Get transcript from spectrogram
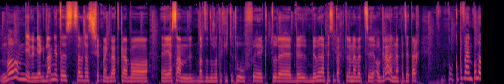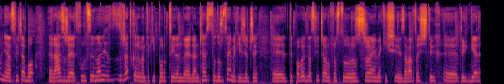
No, nie wiem, jak dla mnie to jest cały czas świetna gratka, bo e, ja sam bardzo dużo takich tytułów, e, które by, były na PC-tach, które nawet e, ograłem na PC-tach, kupowałem ponownie na Switcha, bo raz, że twórcy no, rzadko robią taki port 1 do 1, często dorzucają jakieś rzeczy typowe dla Switcha, po prostu rozszerzają jakąś zawartość tych, tych gier,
